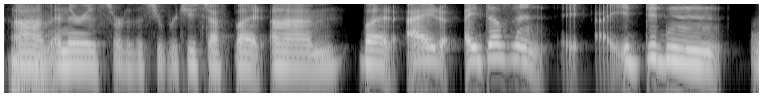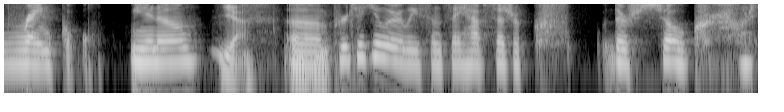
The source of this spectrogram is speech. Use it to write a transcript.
Mm-hmm. Um, and there is sort of the Super Two stuff, but um, but I it doesn't it, it didn't rankle, you know. Yeah. Um, mm-hmm. Um, particularly since they have such a cr- they're so crowded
